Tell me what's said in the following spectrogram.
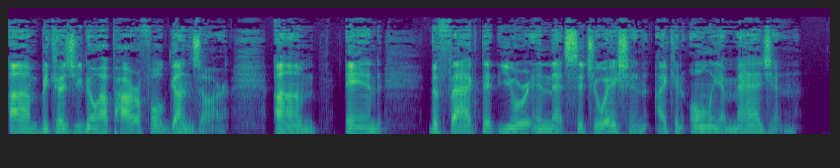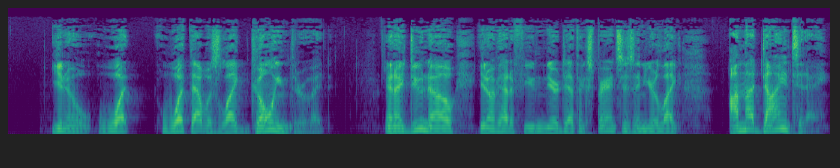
um, because you know how powerful guns are, um, and the fact that you were in that situation, I can only imagine, you know, what what that was like going through it. And I do know, you know, I've had a few near death experiences, and you're like, I'm not dying today.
